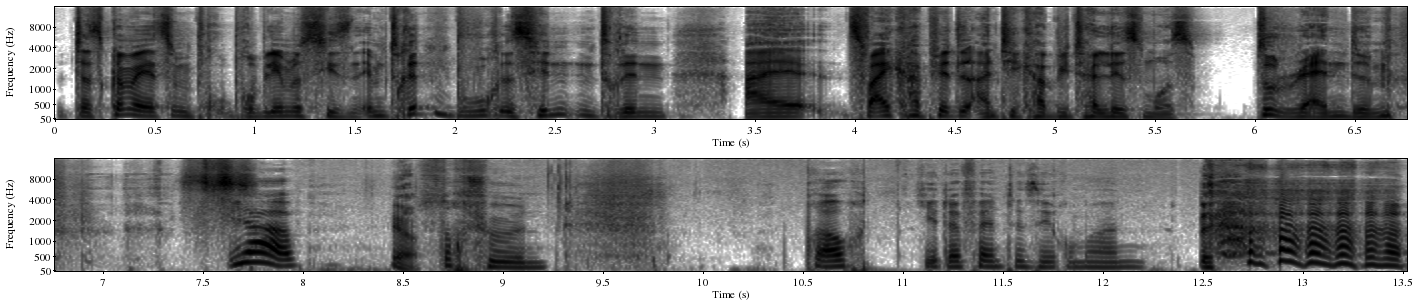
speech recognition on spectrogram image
das können wir jetzt im Pro problemlos teasen, im dritten Buch ist hinten drin äh, zwei Kapitel Antikapitalismus. So random. ja. Ja. Ist doch schön. Braucht jeder Fantasy-Roman.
